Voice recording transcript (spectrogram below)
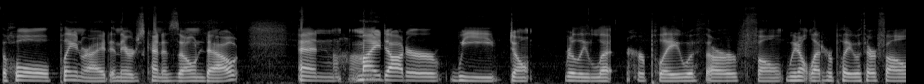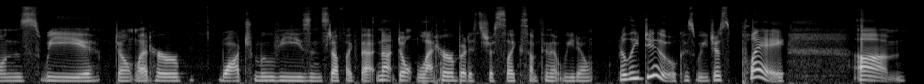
the whole plane ride, and they were just kind of zoned out. And my daughter, we don't really let her play with our phone. We don't let her play with our phones. We don't let her watch movies and stuff like that. Not don't let her, but it's just like something that we don't really do because we just play. Um,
